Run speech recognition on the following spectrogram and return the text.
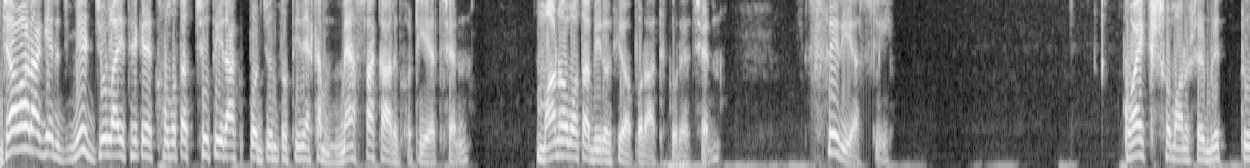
যাওয়ার আগের মিড জুলাই থেকে ক্ষমতাচ্যুতির আগ পর্যন্ত তিনি একটা ম্যাসাকার ঘটিয়েছেন। মানবতা বিরোধী অপরাধ করেছেন। সিরিয়াসলি কয়েকশো মানুষের মৃত্যু,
